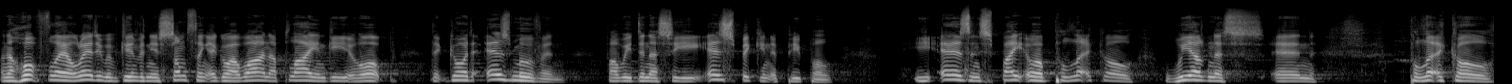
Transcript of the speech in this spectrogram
And hopefully already we've given you something to go away and apply and give you hope that God is moving for we didn't see. He is speaking to people. He is, in spite of political weirdness and political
